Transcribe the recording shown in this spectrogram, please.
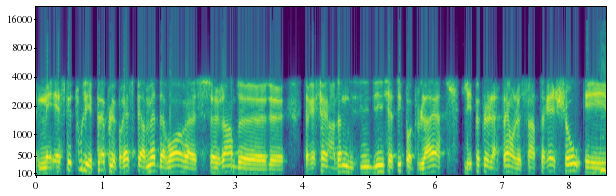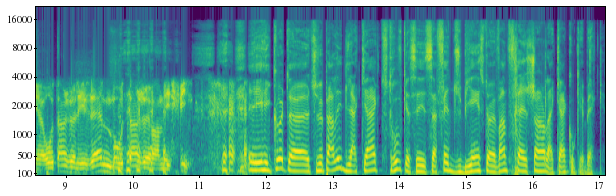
Mais est-ce que tous les peuples pourraient se permettre d'avoir euh, ce genre de, de, référendum d'initiative populaire? Les peuples latins, on le sent très chaud et euh, autant je les aime, autant je m'en méfie. et écoute, euh, tu veux parler de la CAQ, tu trouves que c'est ça fait du bien, c'est un vent de fraîcheur, la CAQ au Québec?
